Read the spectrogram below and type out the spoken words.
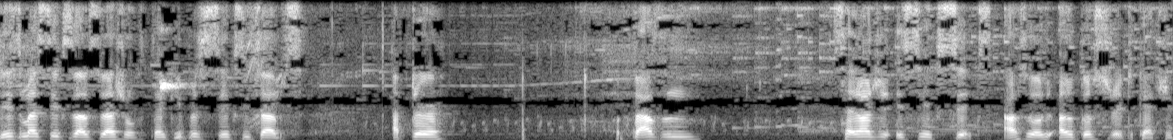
This is my 60 sub special. Thank you for 60 subs. After 1,766, I'll go straight to catching.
